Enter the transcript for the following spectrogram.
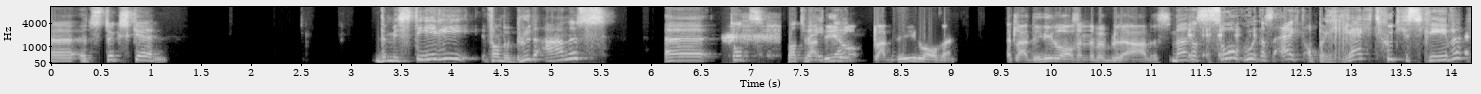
eh, het stukje... De mysterie van bebloede anus eh, tot wat wij laat die, denken... lo- laat die los. hè. Het laat die niet los in de bebloede aders. Maar dat is zo goed, dat is echt oprecht goed geschreven.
